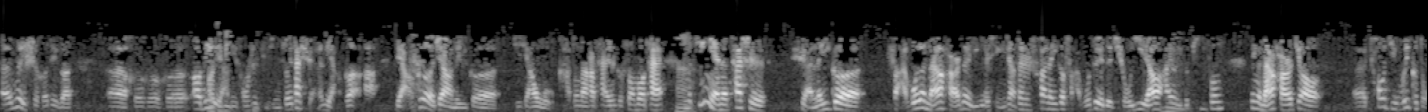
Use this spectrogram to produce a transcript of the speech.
呃，瑞士和这个呃和和和奥地利两地同时举行，所以他选了两个啊，两个这样的一个吉祥物，卡通男孩，他还是个双胞胎。那么今年呢，他是选了一个法国的男孩的一个形象，他是穿了一个法国队的球衣，然后还有一个披风。那个男孩叫呃超级维克多，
